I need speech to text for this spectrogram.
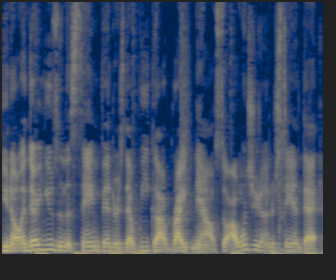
you know, and they're using the same vendors that we got right now. So I want you to understand that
